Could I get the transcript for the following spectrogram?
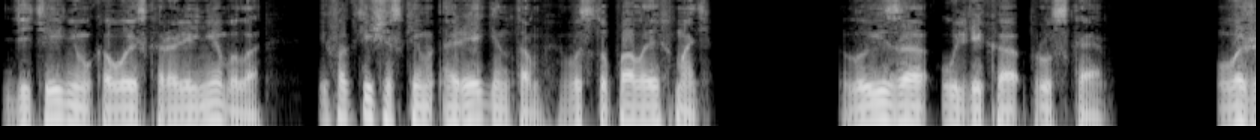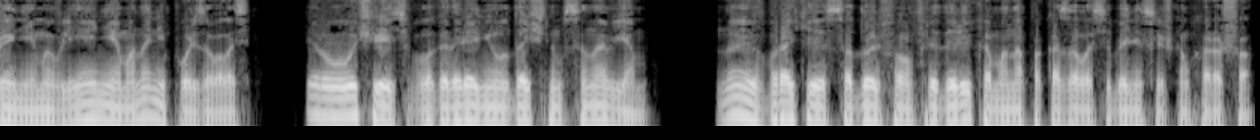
Детей ни у кого из королей не было, и фактическим регентом выступала их мать. Луиза Ульрика Прусская. Уважением и влиянием она не пользовалась, в первую очередь благодаря неудачным сыновьям, но и в браке с Адольфом Фредериком она показала себя не слишком хорошо.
